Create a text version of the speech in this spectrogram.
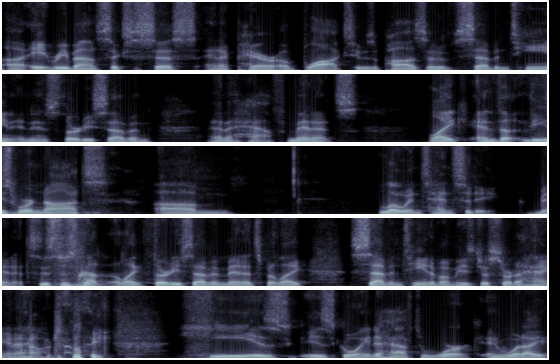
uh, eight rebounds, six assists, and a pair of blocks. He was a positive 17 in his 37 and a half minutes. Like, and th- these were not um, low intensity minutes. This is not like 37 minutes, but like 17 of them, he's just sort of hanging out. like, he is is going to have to work. And what I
